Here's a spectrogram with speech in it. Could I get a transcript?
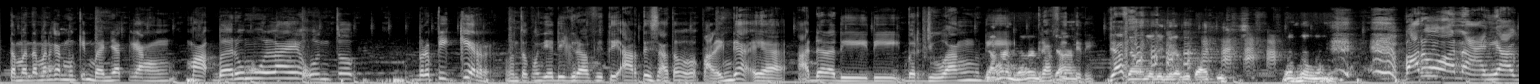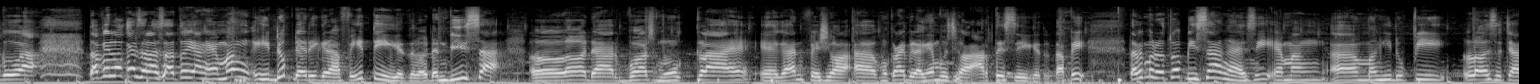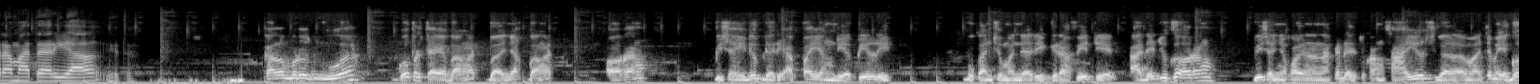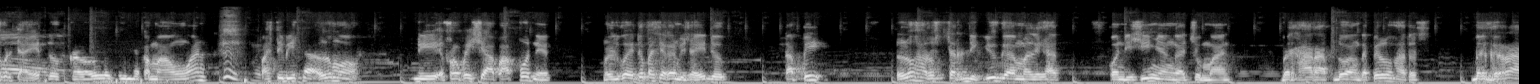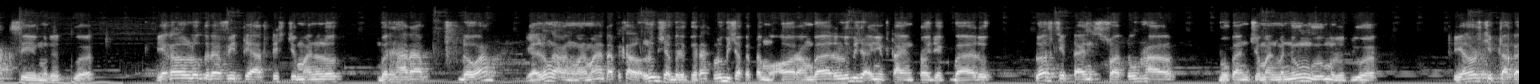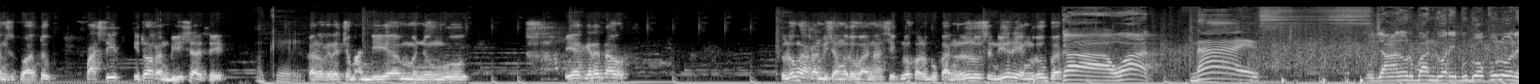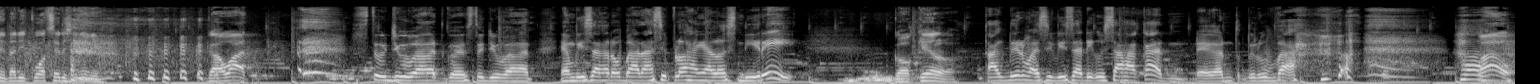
teman-teman kan mungkin banyak yang baru mulai untuk berpikir untuk menjadi graffiti artis atau paling enggak ya adalah di di berjuang di Jangan jangan graffiti jangan, nih. jangan jadi graffiti artis. Baru mau nanya gua. Tapi lo kan salah satu yang emang hidup dari graffiti gitu loh dan bisa. Lo Darbos, Muklai ya kan visual eh, Muklai bilangnya visual artis sih gitu. Tapi tapi menurut lo bisa nggak sih emang eh, menghidupi lo secara material gitu? Kalau menurut gua, gua percaya banget banyak banget orang bisa hidup dari apa yang dia pilih. Bukan cuma dari graffiti. Ada juga orang bisa nyokolin anaknya dari tukang sayur segala macam. Ya gue percaya itu. Kalau lu punya kemauan pasti bisa. Lu mau di profesi apa pun ya menurut gue itu pasti akan bisa hidup. Tapi lu harus cerdik juga melihat kondisinya. Nggak cuman berharap doang tapi lu harus bergerak sih menurut gue ya kalau lu graffiti artis cuman lu berharap doang ya lu nggak akan ke mana-mana. Tapi kalau lu bisa bergerak lu bisa ketemu orang baru lu bisa nyiptain project baru. Lu harus ciptain sesuatu hal bukan cuman menunggu menurut gua. Ya lu harus ciptakan sesuatu pasti itu akan bisa sih. Oke. kalau kita cuman diam menunggu ya kita tahu lu nggak akan bisa ngerubah nasib lu kalau bukan lu sendiri yang ngerubah gawat Nice. Bujangan Urban 2020 nih tadi quotesnya di sini nih gawat Setuju banget gue, setuju banget. Yang bisa ngerubah nasib lo hanya lo sendiri. gokil Takdir masih bisa diusahakan ya kan untuk dirubah. Wow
